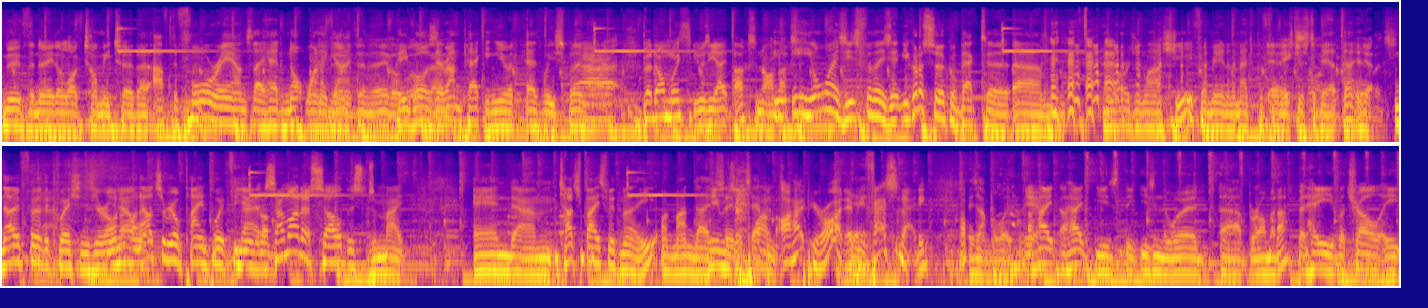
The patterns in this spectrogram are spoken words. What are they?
move the needle like Tommy Turbo? After four rounds, they had not won a game. the needle, he well was. They're done. unpacking you as we speak. Uh, but I'm with you. He was he eight bucks or nine he, bucks? he always is for these. You've got to circle back to um, the origin last year for a man of the match performance, just excellent about, don't you? performance. No further questions, Your Honour. know I know what? it's a real pain point for you. No, but I've- someone has sold this to mate, and um, touch base with me on Monday. he was a plum. I hope you're right. It'd be Yeah. fascinating. It's unbelievable. I hate I hate use the, using the word uh, barometer, but he Latrell he,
